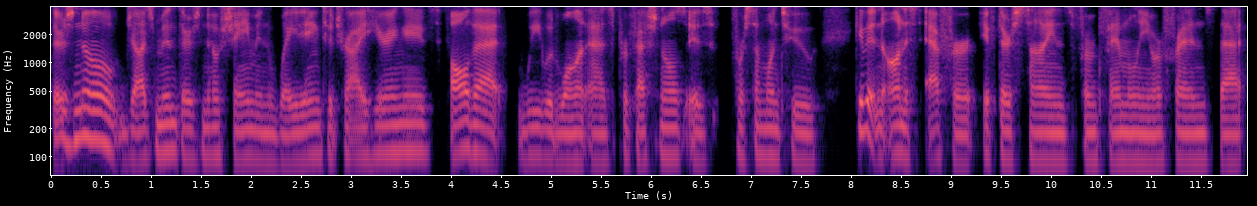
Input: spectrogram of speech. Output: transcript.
there's no judgment there's no shame in waiting to try hearing aids. All that we would want as professionals is for someone to give it an honest effort if there's signs from family or friends that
